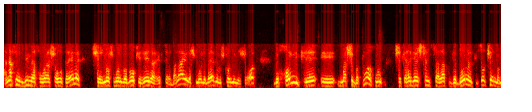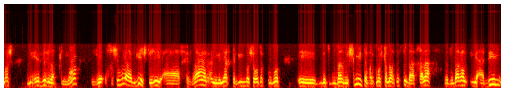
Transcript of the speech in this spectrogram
אנחנו עומדים מאחורי השעות האלה, שהן לא שמונה בבוקר אלא עשר בלילה, שמונה בערב, יש כל מיני שעות. בכל מקרה, אה, מה שבטוח הוא שכרגע יש כאן סלט גדול על טיסות שהן ממש מעבר לפינה, וחשוב להדגיש, תראי, החברה, אני מניח, תגיב בשעות הקרובות בתגובה רשמית, אבל כמו שאת אמרת אצלי בהתחלה, מדובר על יעדים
